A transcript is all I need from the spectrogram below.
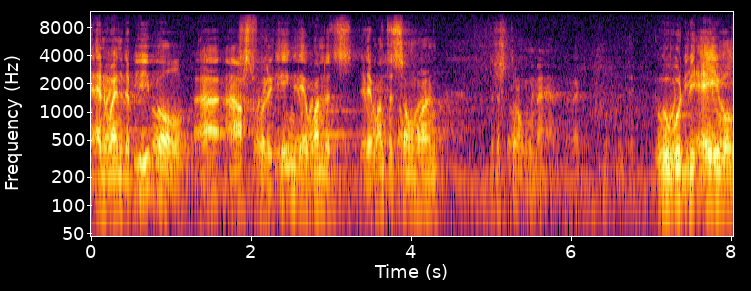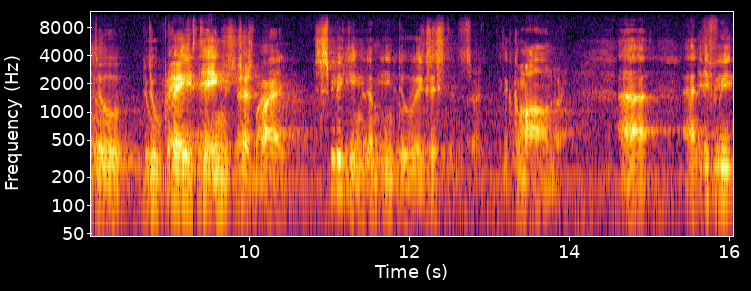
And when the people uh, asked for a king, they wanted, they wanted someone, the strong man, who would be able to do great things just by speaking them into existence, right? the commander. Uh, and if we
